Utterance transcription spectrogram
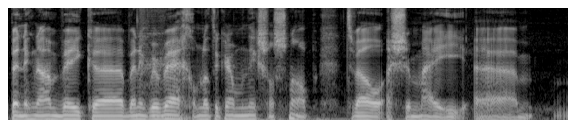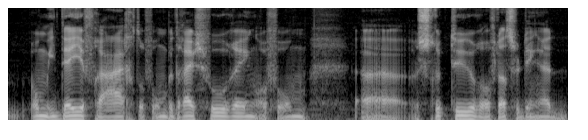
ben ik na een week eh, ben ik weer weg, omdat ik er helemaal niks van snap. Terwijl als je mij ehm, om ideeën vraagt, of om bedrijfsvoering, of om eh, structuren of dat soort dingen,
